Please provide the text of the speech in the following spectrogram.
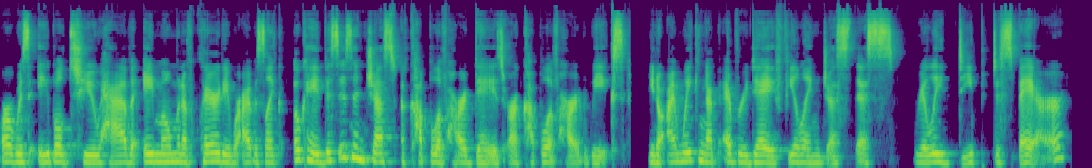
or was able to have a moment of clarity where I was like, okay, this isn't just a couple of hard days or a couple of hard weeks. You know, I'm waking up every day feeling just this really deep despair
